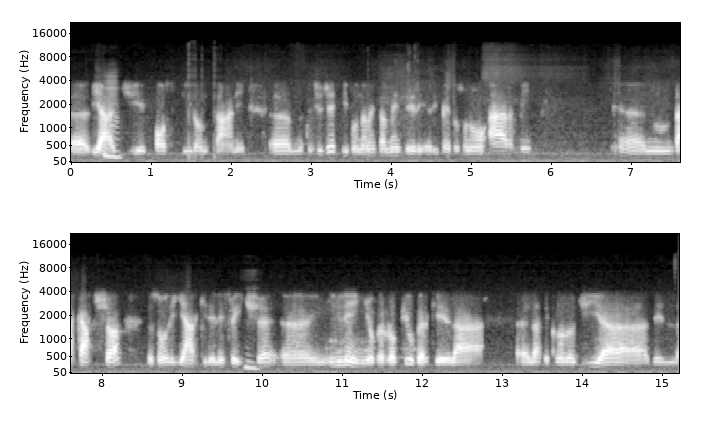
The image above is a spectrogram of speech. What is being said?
eh, viaggi mm. e posti lontani. Um, questi oggetti fondamentalmente, ripeto, sono armi um, da caccia, sono degli archi, delle frecce, mm. uh, in, in, legno per lo più perché la, uh, la tecnologia del,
